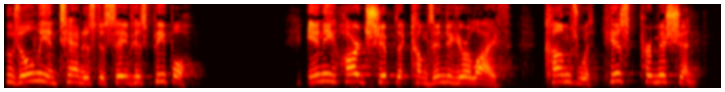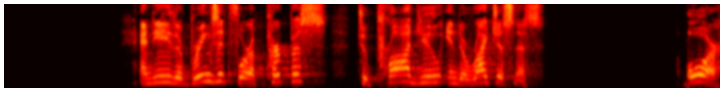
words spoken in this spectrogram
whose only intent is to save his people. Any hardship that comes into your life comes with his permission. And he either brings it for a purpose to prod you into righteousness, or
